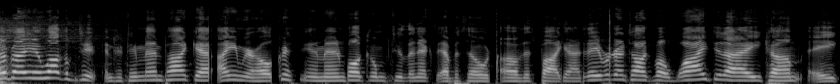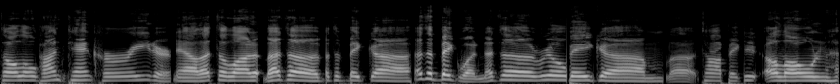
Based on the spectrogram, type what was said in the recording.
Everybody, and welcome to Entertainment Podcast. I am your host, Christian Man. Welcome to the next episode of this podcast. Today, we're going to talk about why did I become a solo content creator. Now, that's a lot. Of, that's a that's a big uh, that's a big one. That's a real big um, uh, topic to, alone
